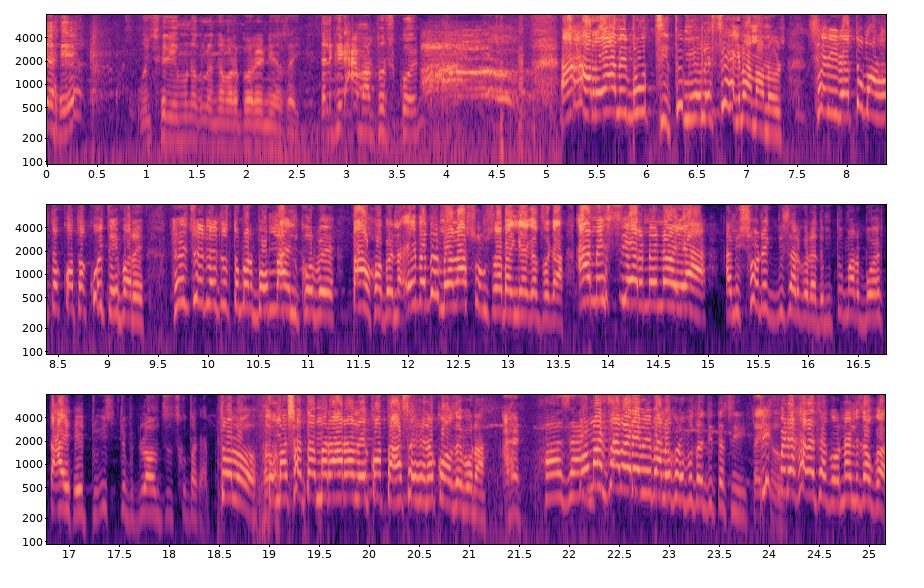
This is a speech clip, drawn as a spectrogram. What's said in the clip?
দেহে ওই সেরি মনে করলেন যে আমার ঘরে নিয়ে যাই। তাহলে কি আমার দোষ কই? আহারে আমি বুঝছি তুমি হলে চেংরা মানুষ। শরীরে তোমার হাতে কথা কইতেই পারে। সেই জন্য তো তোমার বউ মাইন্ড করবে তাও হবে না। এইভাবে মেলা সংসার ভেঙে গেছে গা। আমি চেয়ারম্যান হইয়া আমি সঠিক বিচার করে দেব। তোমার বউ একটা আই হেটু স্টুপিড লঞ্চেস কোথা চলো তোমার সাথে আমার আড়ালে কথা আছে হেন কওয়া যাব না? আর হ্যাঁ যাই তোমার জামাইরে আমি ভালো করে বুঝাই দিতেছি। ঠিক তো। মেরে খারাপ থাকো নাইলে যাও গা।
